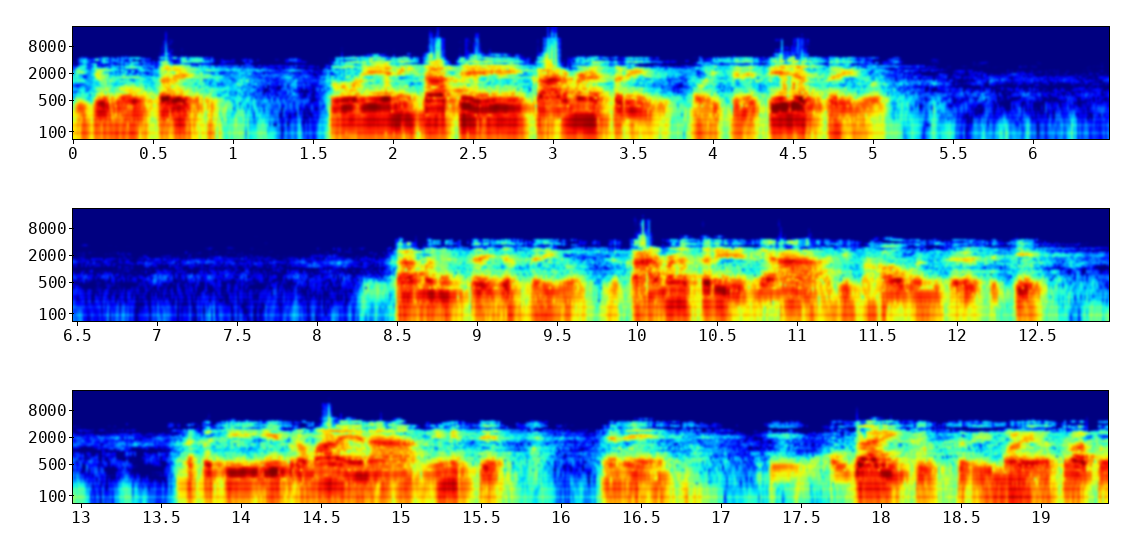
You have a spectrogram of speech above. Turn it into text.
બીજો ભાવ કરે છે, તો એની સાથે એ કાર્મણ શરીર હોય છે ને તેજસ શરીર હોય છે. કાર્મણ તેજસ શરીર હોય છે. કાર્મણ શરીર એટલે આ જે ભાવ બંધ કર્યો છે તે. પછી એ પ્રમાણે એના નિમિત્તે એને ઔદારિક શરીર મળે અથવા તો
